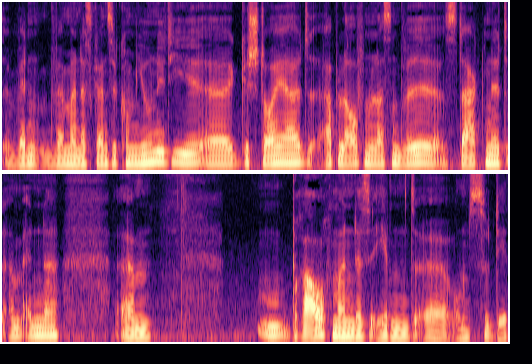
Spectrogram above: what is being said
wenn, wenn man das ganze Community äh, gesteuert ablaufen lassen will, Starknet am Ende, ähm, braucht man das eben, äh, um es zu de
